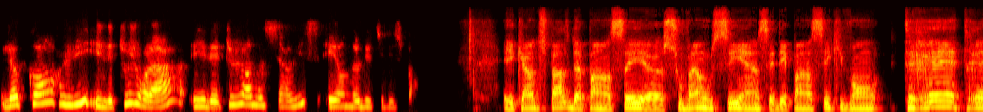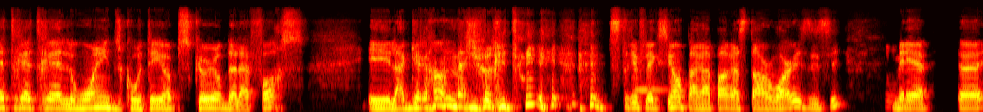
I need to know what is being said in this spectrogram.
Le corps, lui, il est toujours là et il est toujours à notre service et on ne l'utilise pas. Et quand tu parles de pensée, euh, souvent aussi, hein, c'est des pensées qui vont très, très, très, très loin du côté obscur de la force. Et la grande majorité, une petite réflexion par rapport à Star Wars ici, mm-hmm. mais euh,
